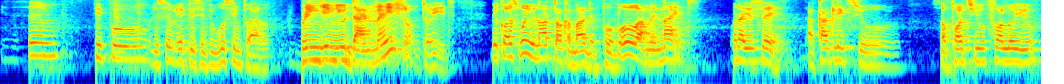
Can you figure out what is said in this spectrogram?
it's the same people, the same APC people seem to have bringing new dimension to it. Because when you now talk about the Pope, oh, I'm a knight. What are you saying? That Catholics should support you, follow you.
